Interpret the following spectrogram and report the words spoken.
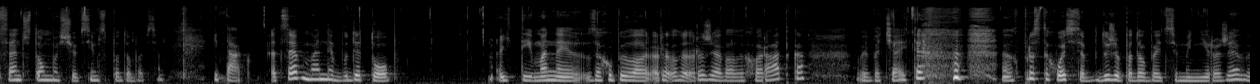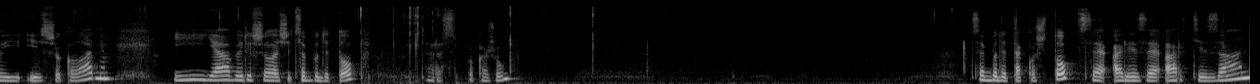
сенс в тому, що всім сподобався. І так, це в мене буде топ. Йти. В мене захопила рожева лихорадка. Вибачайте. Просто хочеться, дуже подобається мені рожевий із шоколадним. І я вирішила, що це буде топ. Зараз покажу. Це буде також топ, це Alize Artisan.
